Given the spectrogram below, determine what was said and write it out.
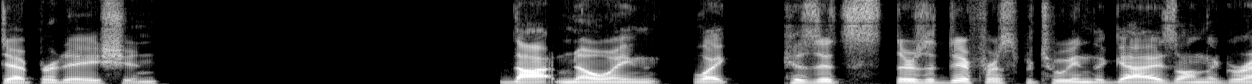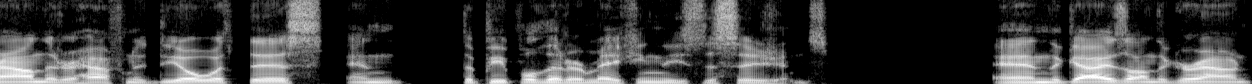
depredation. Not knowing, like because it's there's a difference between the guys on the ground that are having to deal with this and the people that are making these decisions. And the guys on the ground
